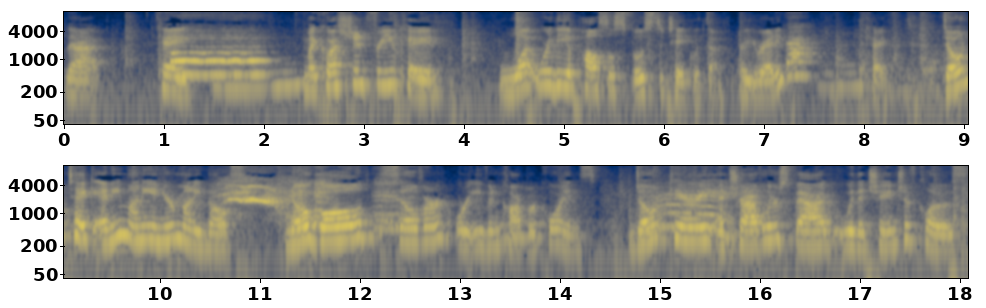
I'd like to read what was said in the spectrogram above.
that. Okay, um, my question for you, Cade. What were the apostles supposed to take with them? Are you ready? Okay. Don't take any money in your money belts. No gold, silver, or even copper coins. Don't carry a traveler's bag with a change of clothes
